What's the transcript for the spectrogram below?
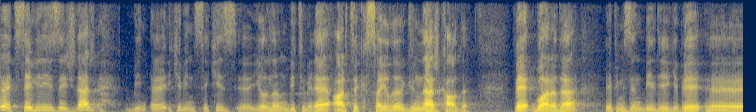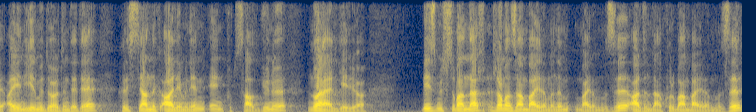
Evet sevgili izleyiciler bin- e, 2008 e, yılının bitimine artık sayılı günler kaldı. Ve bu arada hepimizin bildiği gibi e, ayın 24'ünde de Hristiyanlık aleminin en kutsal günü Noel geliyor. Biz Müslümanlar Ramazan bayramını, bayramımızı ardından Kurban bayramımızı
